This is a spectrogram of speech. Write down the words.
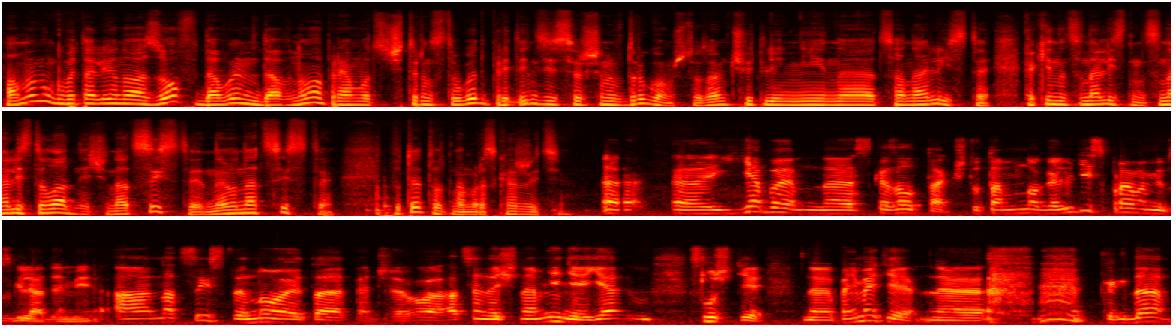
По-моему, к батальону Азов довольно давно, прям вот с 2014 года, претензии совершенно в другом, что там чуть ли не националисты. Какие националисты? Националисты, ладно, еще нацисты, неонацисты. Вот это вот нам расскажите. Э, э, я бы э, сказал так, что там много людей с правыми взглядами, а нацисты, ну, это, опять же, оценочное мнение. Я, слушайте, понимаете, когда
